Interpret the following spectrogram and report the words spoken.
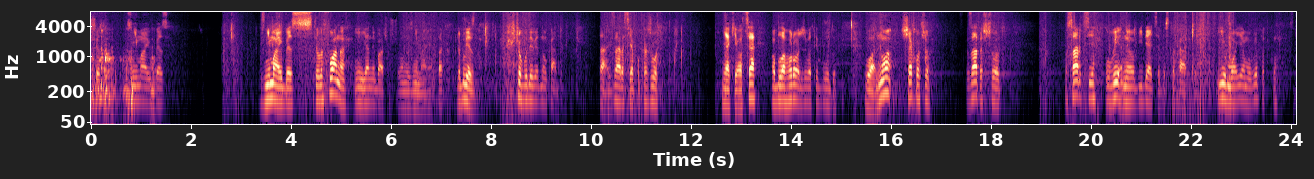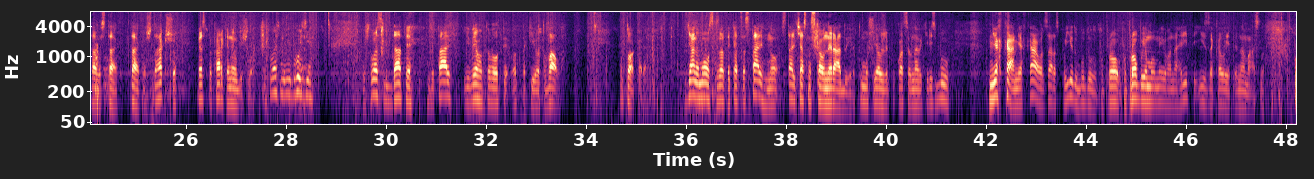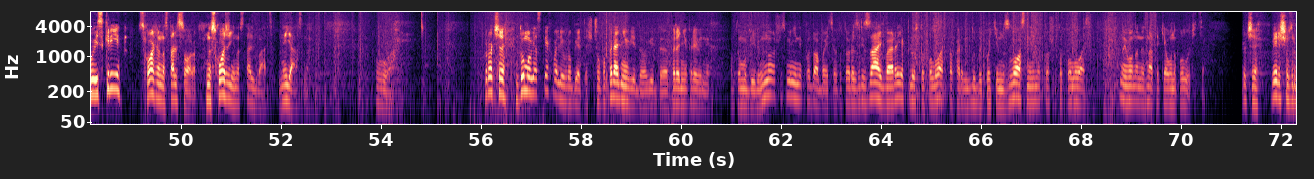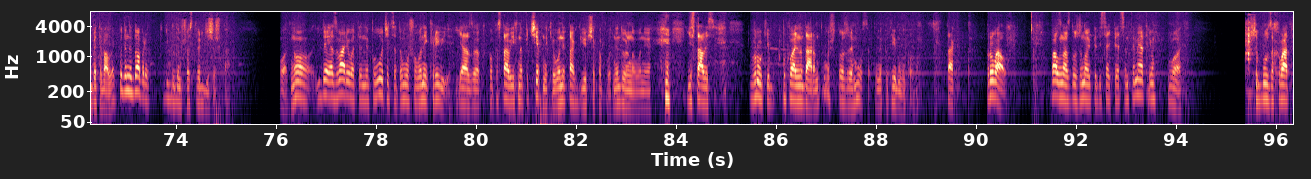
Що я знімаю без. Знімаю без телефона і я не бачу, що воно знімає. Так, приблизно. Що буде видно в кадрі. Так, зараз я покажу, як я оце облагороджувати буду. О, ну, ще хочу сказати, що от косарці, уви, не обійдеться без токарки. І в моєму випадку сталося так, також так, що без токарки не обійшло. Прийшлось мені, друзі, прийшлось віддати деталь і виготовити от такий от вал у токаря. Я не можу сказати, яка це сталь, але сталь, чесно сказав, не радує, тому що я вже покоцав навіть різьбу. М'яка, м'яка, от зараз поїду, буду, попробуємо ми його нагріти і закалити на масло. По іскрі схоже на сталь 40, ну схоже і на сталь 20, неясно. О. Коротше, думав я з тих валів робити, що в попередньому відео від е, передньопривідних автомобілів. Ну, щось мені не подобається. От то розрізай, вари, плюс тополось, токар буде потім злосний на те, що тополось. Ну і воно не знати, яке воно вийде. Коротше, вирішив зробити вал. Як буде недобре, тоді будемо щось твердіше шукати. От. Ну, ідея зварювати не вийде, тому що вони криві. Я поставив їх на підшипники, вони так б'ють, що капут. Не вони дістались в руки буквально даром, тому що теж мусор, то не потрібно нікому. Так, провал. Вал у нас довжиною 55 см. От. Щоб був захват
